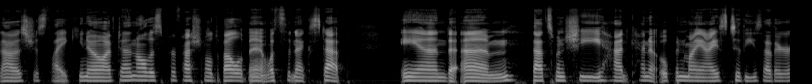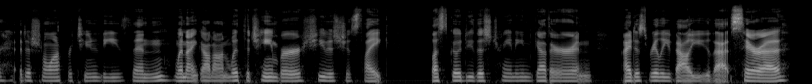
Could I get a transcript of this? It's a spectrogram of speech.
and I was just like, you know, I've done all this professional development. What's the next step? And um, that's when she had kind of opened my eyes to these other additional opportunities. And when I got on with the chamber, she was just like, let's go do this training together. And I just really value that Sarah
